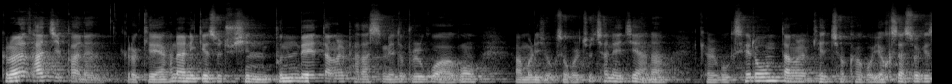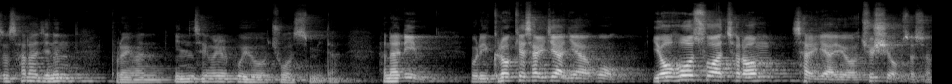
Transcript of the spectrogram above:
그러나 단 지파는 그렇게 하나님께서 주신 분배의 땅을 받았음에도 불구하고 아무리 족속을 쫓아내지 않아 결국 새로운 땅을 개척하고 역사 속에서 사라지는 불행한 인생을 보여 주었습니다. 하나님, 우리 그렇게 살지 아니하고 여호수아처럼 살게 하여 주시옵소서.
